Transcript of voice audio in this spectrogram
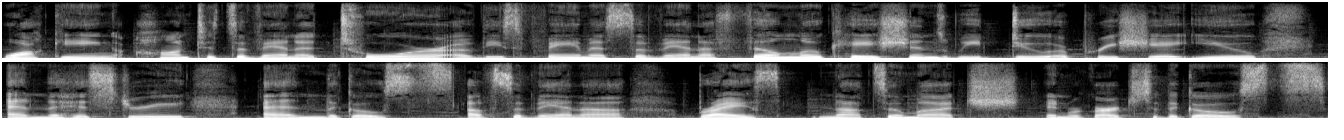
walking haunted Savannah tour of these famous Savannah film locations. We do appreciate you and the history and the ghosts of Savannah. Bryce, not so much in regards to the ghosts.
